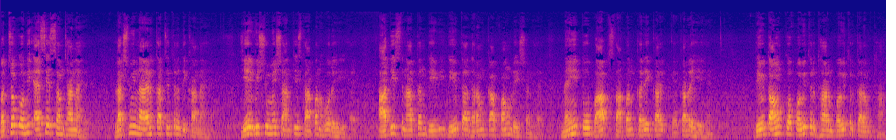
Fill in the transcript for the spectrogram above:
बच्चों को भी ऐसे समझाना है। लक्ष्मी नारायण का चित्र दिखाना है। ये विश्व में शांति स्थापन हो रही है। आदि सनातन देवी देवता धर्म का फाउंडेशन है। नहीं तो बाप स्थापन करे कर, कर रहे हैं। देवताओं को पवित्र धर्म पवित्र कर्म था।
